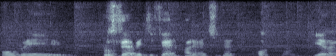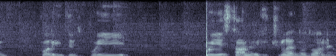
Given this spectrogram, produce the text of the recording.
ovaj, prosto ja biti fair pa reći da je to, to jedan kvalitet koji, koji je Stanović očigledno doneo.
